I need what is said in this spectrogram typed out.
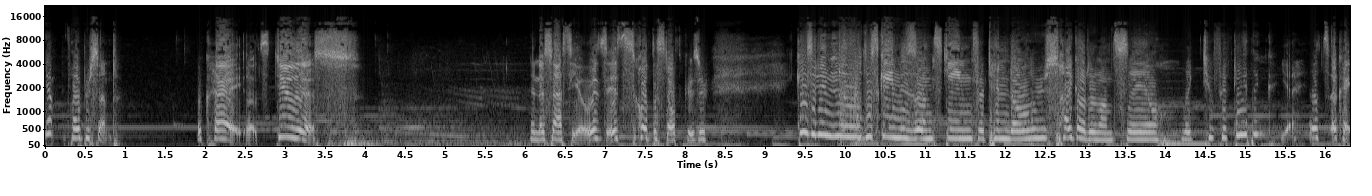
Yep, 5%. Okay, let's do this. The Nesasio. It's, it's called the Stealth Cruiser. Case you didn't know, this game is on Steam for $10. I got it on sale. Like 250 I think? Yeah, that's okay.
